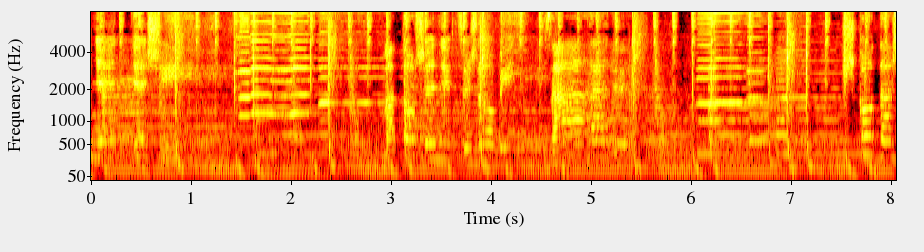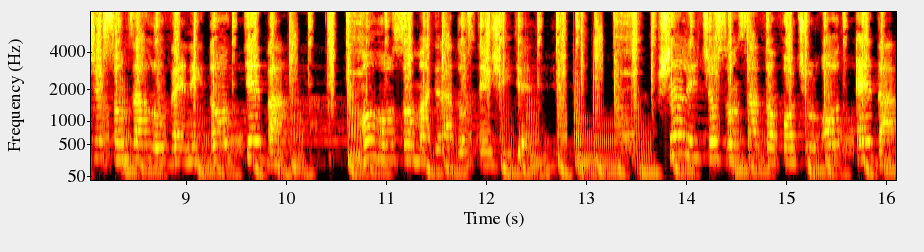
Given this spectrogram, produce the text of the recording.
Neteší ma to, že nechceš robiť v záhrade Škoda, že som zalúbený do teba. Mohol som mať radostnejší deň. Všeli, čo som sa dopočul od Eda,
